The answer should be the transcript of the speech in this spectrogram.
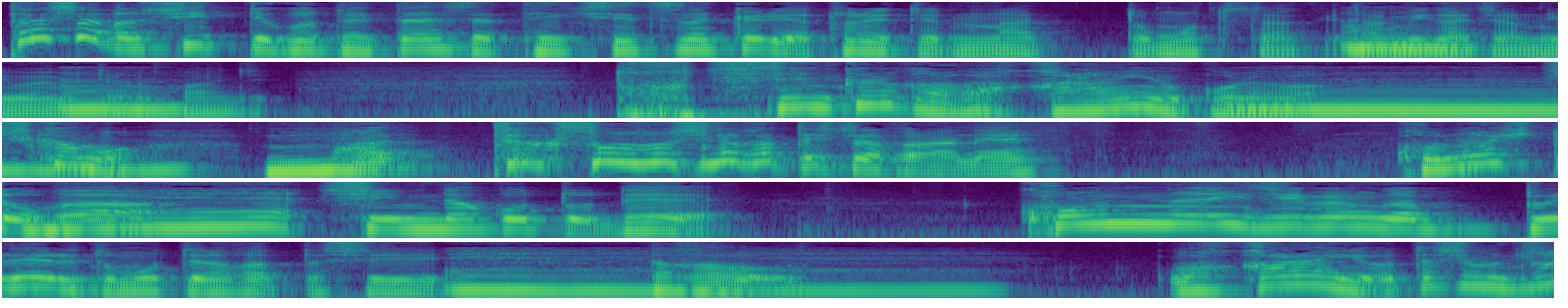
他者の死っていうことに対しては適切な距離が取れてるなと思ってたわけ。タミガちゃんの今みたいな感じ。突然来るから分からんよ、これは。しかも、全く想像しなかった人だからね。この人がね死んだことで、こんなに自分がブレると思ってなかったし、だから、分からんよ。私もず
